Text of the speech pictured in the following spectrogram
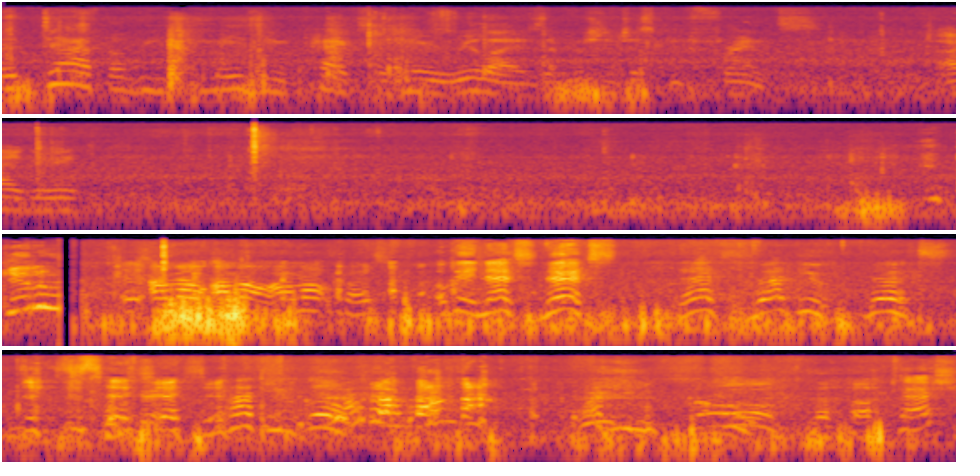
The death of these amazing pecs has made me realize that we should just be friends. I agree. Get him! Hey, I'm out, I'm out, I'm out, guys. Okay, next, next, next, Matthew, next. Matthew, go. Matthew, go. Cash?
